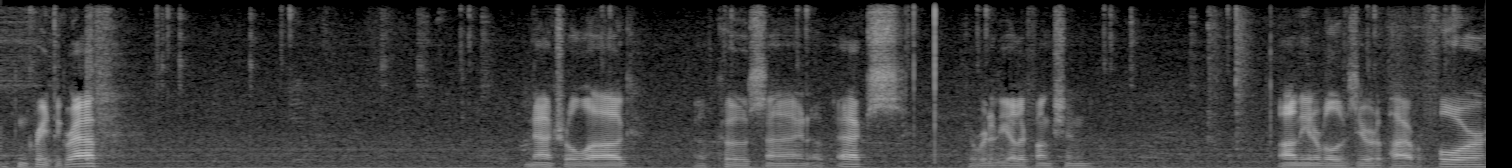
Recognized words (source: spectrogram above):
I can create the graph. Natural log of cosine of x, get rid of the other function, on the interval of 0 to pi over 4.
